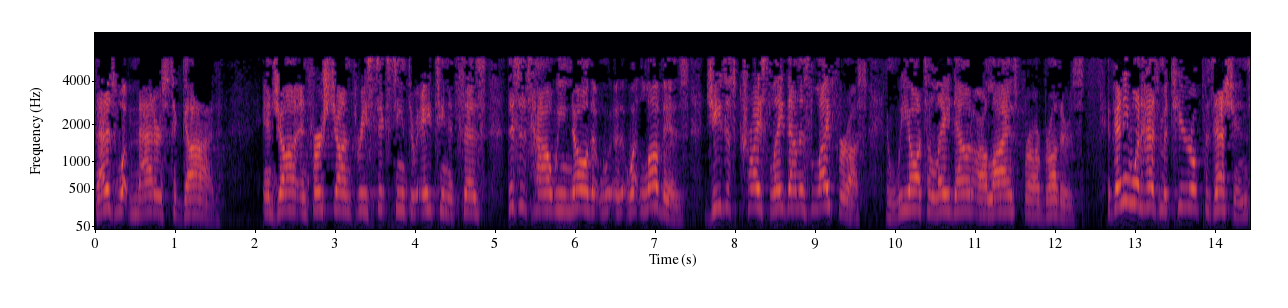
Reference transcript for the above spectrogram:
That is what matters to God. In John, in 1 John 3:16 through 18, it says, This is how we know that w- what love is. Jesus Christ laid down his life for us, and we ought to lay down our lives for our brothers. If anyone has material possessions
